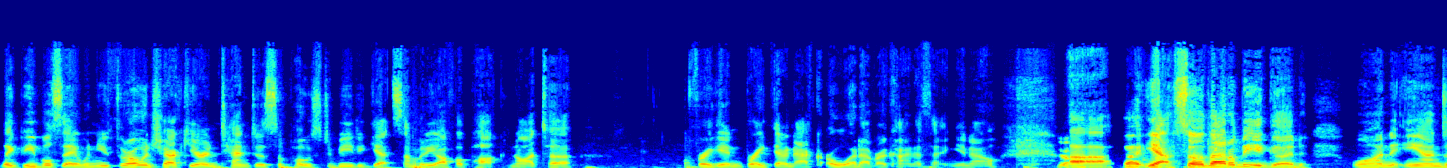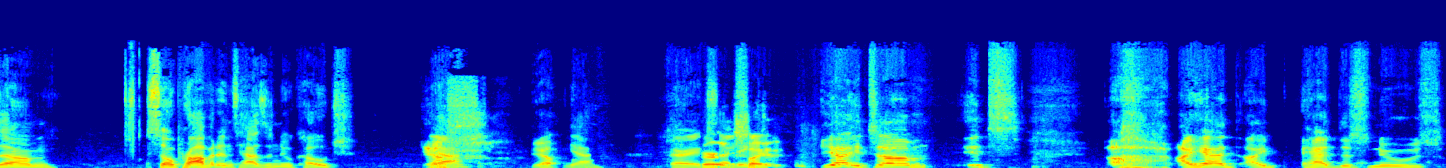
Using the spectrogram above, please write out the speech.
Like people say when you throw a check your intent is supposed to be to get somebody off a puck not to friggin break their neck or whatever kind of thing you know Yep. uh but yeah so that'll be a good one and um so providence has a new coach Yeah? Yes. Yep. yeah very, very excited. Yeah, it's um, it's. Uh, I had I had this news.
